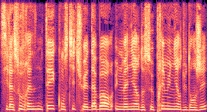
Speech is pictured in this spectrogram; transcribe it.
Si la souveraineté constituait d'abord une manière de se prémunir du danger,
